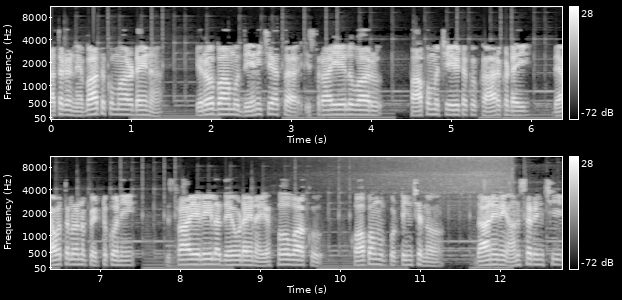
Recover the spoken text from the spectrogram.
అతడు నెబాతు కుమారుడైన యరోబాము దేనిచేత ఇస్రాయేలు వారు పాపము చేయుటకు కారకుడై దేవతలను పెట్టుకొని ఇస్రాయేలీల దేవుడైన యహోవాకు కోపము పుట్టించెనో దానిని అనుసరించి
